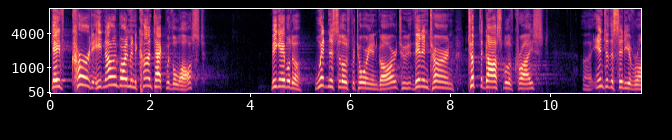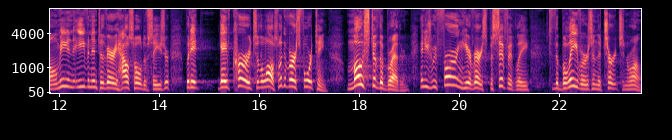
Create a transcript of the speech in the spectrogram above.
Gave courage. He not only brought him into contact with the lost, being able to witness to those Praetorian guards, who then in turn took the gospel of Christ uh, into the city of Rome, even, even into the very household of Caesar, but it gave courage to the lost. Look at verse 14. Most of the brethren, and he's referring here very specifically to the believers in the church in Rome.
